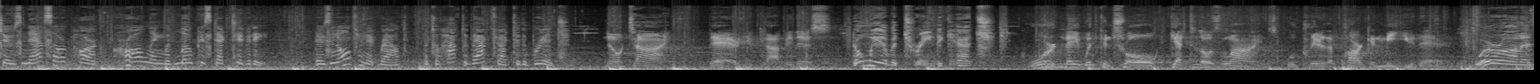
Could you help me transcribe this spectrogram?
Shows Nassau Park crawling with locust activity. There's an alternate route, but you'll have to backtrack to the bridge. No time. There, you copy this? Don't we have a train to catch? Coordinate with control, get to those lines. We'll clear the park and meet you there. We're on it.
